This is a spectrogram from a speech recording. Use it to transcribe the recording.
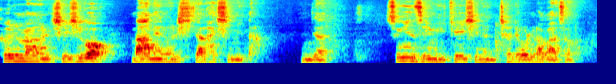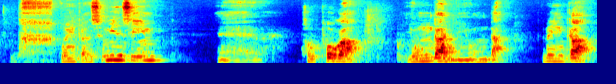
걸망을 치시고 만행을 시작하십니다. 이제 승인 스님이 계시는 절에 올라가서 다 보니까 승인 스님 법포가 용담이 용담. 그러니까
